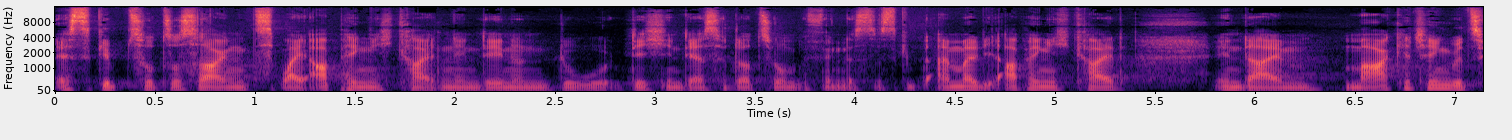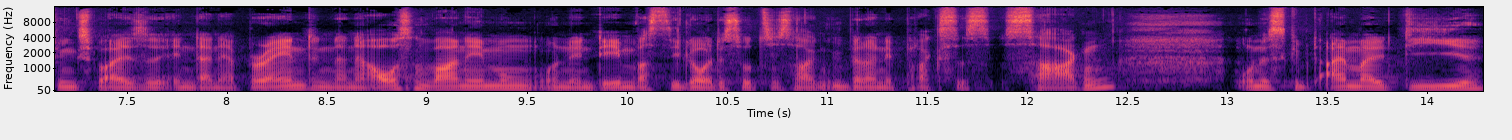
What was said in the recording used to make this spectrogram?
es gibt sozusagen zwei Abhängigkeiten, in denen du dich in der Situation befindest. Es gibt einmal die Abhängigkeit in deinem Marketing beziehungsweise in deiner Brand, in deiner Außenwahrnehmung und in dem, was die Leute sozusagen über deine Praxis sagen. Und es gibt einmal die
